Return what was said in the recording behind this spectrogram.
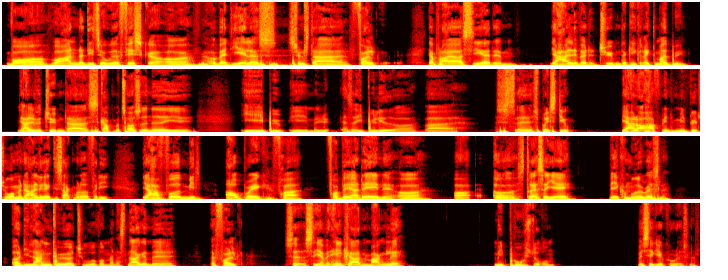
hvor, hvor andre de tager ud af fisker, og, og hvad de ellers synes, der er folk... Jeg plejer at sige, at øhm, jeg har aldrig været typen, der gik rigtig meget i byen. Jeg har aldrig været typen, der skabte mig tosset nede i, i, by, i, miljø, altså i bylivet og var øh, spritstiv. Jeg har da også haft min, min bytur, men der har aldrig rigtig sagt mig noget, fordi jeg har fået mit outbreak fra, fra hverdagene og, og, og stress og ja ved at komme ud og wrestle. Og de lange køreture, hvor man har snakket med, med folk. Så, så jeg vil helt klart mangle mit pusterum, hvis ikke jeg kunne wrestle.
